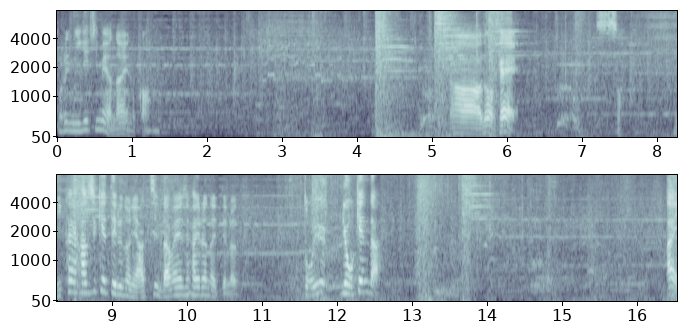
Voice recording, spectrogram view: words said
それ逃げ決めはないのか？あーどう OK そう2回弾けてるのにあっちにダメージ入らないっていうのはどういう猟犬だ？はい。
